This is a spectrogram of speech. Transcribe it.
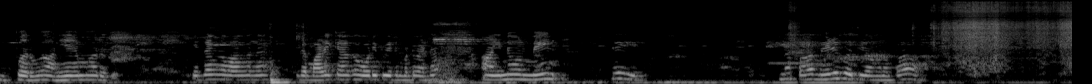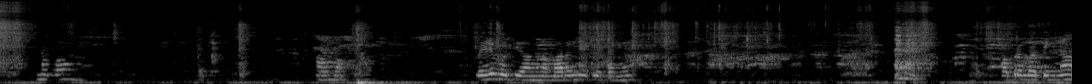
முப்பது ரூபா அநியாயமாக இருக்குது இதாங்க வாங்கினேன் இந்த மழைக்காக ஓடி போயிட்டு மட்டும் வேண்டாம். ஆ இன்னொன்று மெயின் ஏய் என்னப்பா மெழுகுவத்தி வாங்கினப்பா? என்னப்பா? ஆமாம் மெழுகுவர்த்தி வாங்கின மறந்தே போயிட்டாங்க. அப்புறம் பார்த்தீங்கன்னா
